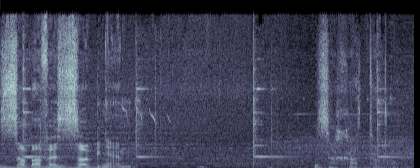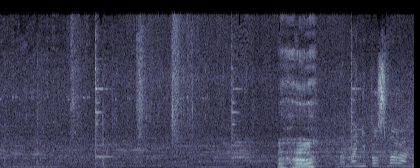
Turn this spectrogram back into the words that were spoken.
Zabawę z ogniem. Za chatą. Aha. Mama nie pozwala mi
